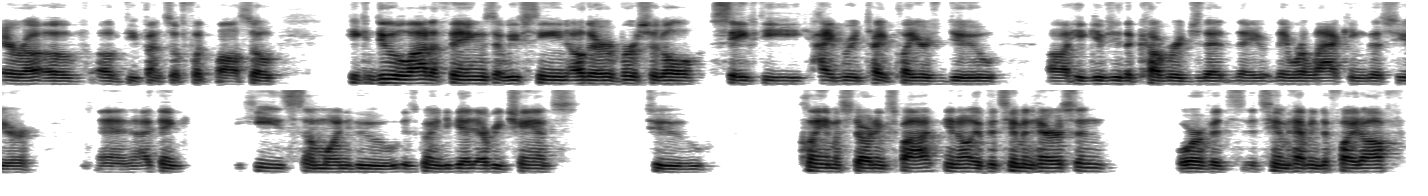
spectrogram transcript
era of, of defensive football. So he can do a lot of things that we've seen other versatile safety hybrid type players do. Uh, he gives you the coverage that they, they were lacking this year. And I think he's someone who is going to get every chance to claim a starting spot. You know, if it's him and Harrison, or if it's it's him having to fight off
